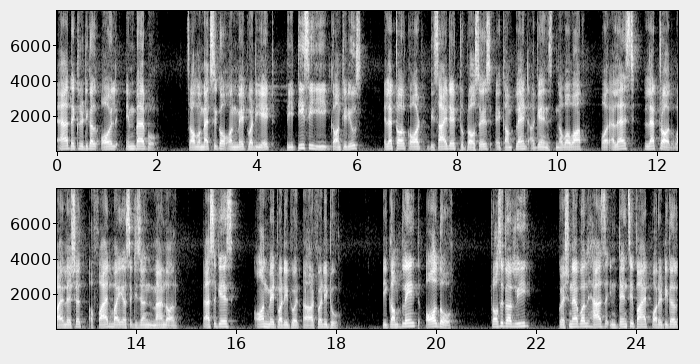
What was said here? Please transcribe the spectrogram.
and a critical oil embargo. From Mexico on May 28, the TCE continues Electoral Court decided to process a complaint against Noboa for alleged electoral violation of filed by a citizen Manuel Passages on May 2022. Uh, the complaint, although procedurally questionable, has intensified political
